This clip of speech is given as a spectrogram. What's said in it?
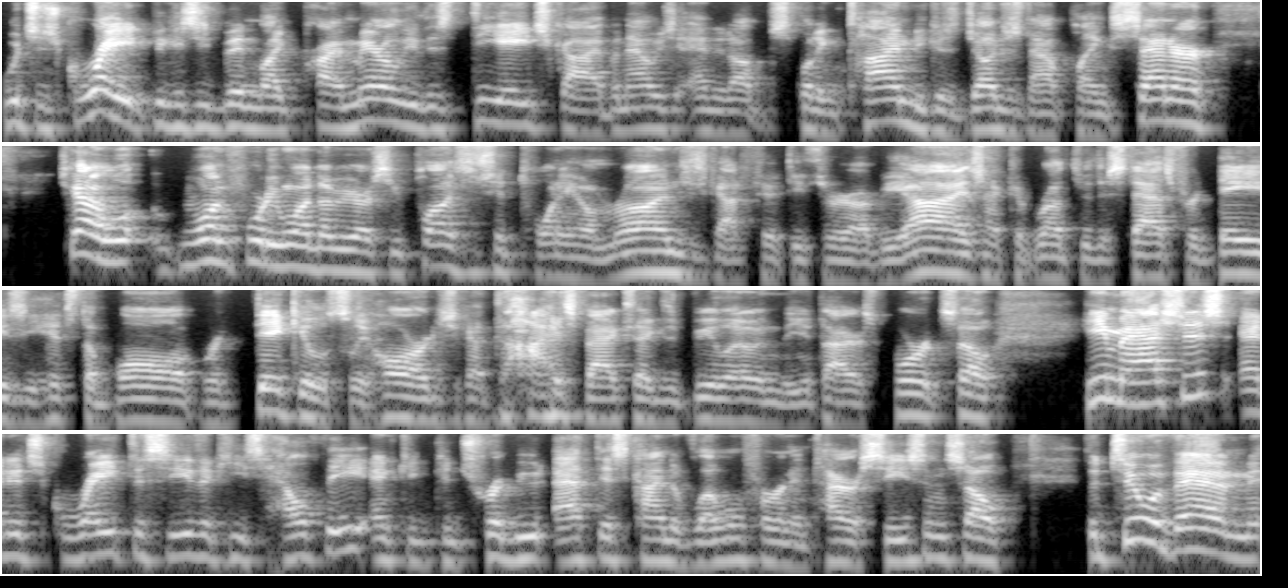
which is great because he's been like primarily this DH guy, but now he's ended up splitting time because Judge is now playing center. He's got a 141 WRC plus. He's hit 20 home runs. He's got 53 RBIs. I could run through the stats for days. He hits the ball ridiculously hard. He's got the highest max exit velo in the entire sport. So he mashes, and it's great to see that he's healthy and can contribute at this kind of level for an entire season. So the two of them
